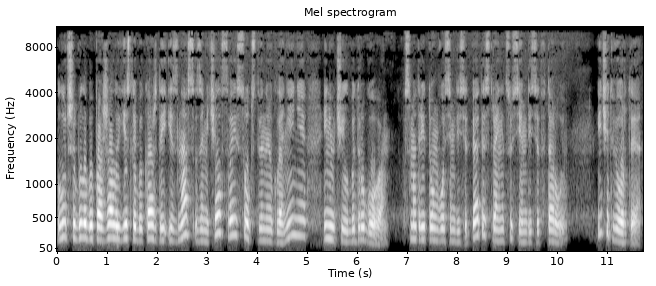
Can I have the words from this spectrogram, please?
лучше было бы, пожалуй, если бы каждый из нас замечал свои собственные уклонения и не учил бы другого. Смотри том 85, страницу 72. И четвертое.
